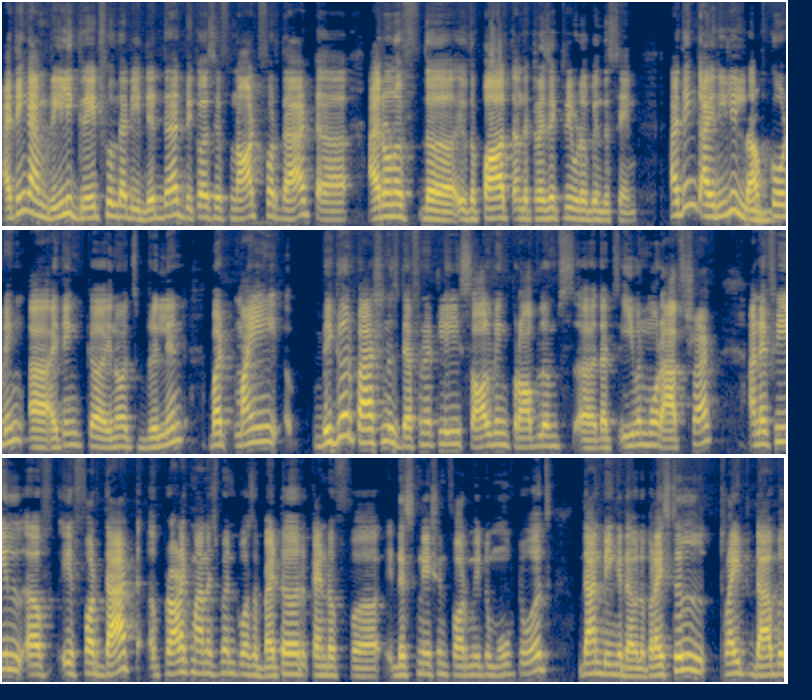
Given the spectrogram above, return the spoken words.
I think i'm really grateful that he did that because if not for that uh, i don't know if the if the path and the trajectory would have been the same. I think i really love Mhm. coding. Uh, i think uh, you know it's brilliant. But my bigger passion is definitely solving problems uh, that's even more abstract and i feel uh, if for that uh, product management was a better kind of uh, destination for me to move towards than being a developer i still try to dabble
